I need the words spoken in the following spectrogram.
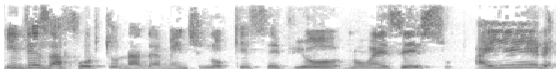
E desafortunadamente o que se viu não é isso. Ayer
